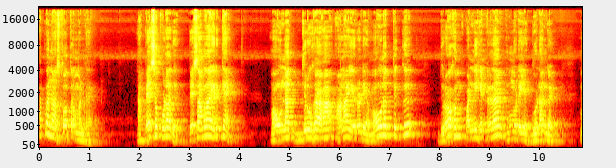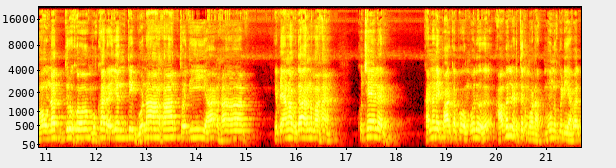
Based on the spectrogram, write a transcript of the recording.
அப்போ நான் ஸ்தோத்திரம் பண்ணுறேன் நான் பேசக்கூடாது. பேசாமல் தான் இருக்கேன். மௌனத்ருகா ஆனால் என்னுடைய மௌனத்துக்கு துரோகம் பண்ணுகின்றன உம்முடைய குணங்கள். மௌனத்ருகோ முகரயந்தி குணாகா துவதீயாக. எப்படியான உதாரணமாக குச்சேலர் கண்ணனை பார்க்க போகும்போது அவல் எடுத்துகிட்டு போனார் மூணு பிடி அவல்.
